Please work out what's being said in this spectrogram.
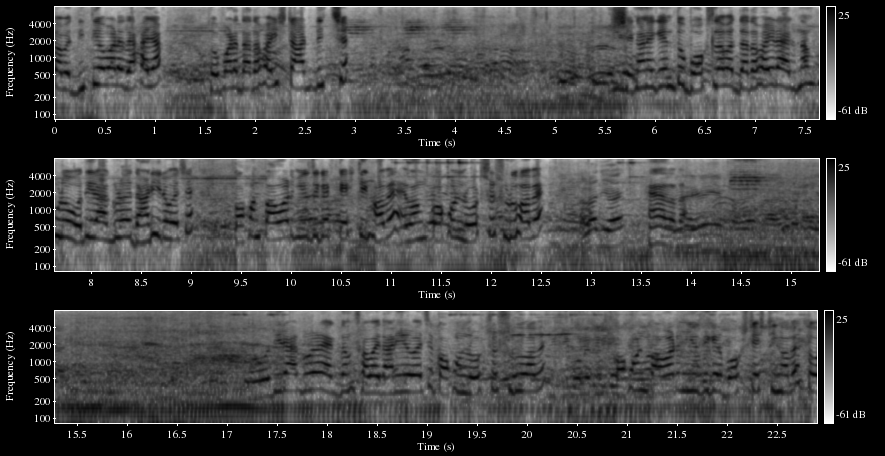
তবে দ্বিতীয়বারে দেখা যাক। তো পরে দাদাভাই স্টার্ট দিচ্ছে। সেখানে কিন্তু বক্স লাভার দাদাভাইরা একদম পুরো অধীর আগ্রহে দাঁড়িয়ে রয়েছে। কখন পাওয়ার মিউজিকের টেস্টিং হবে এবং কখন রোড শো শুরু হবে। হ্যাঁ দাদা। অধীর আগ্রহে একদম সবাই দাঁড়িয়ে রয়েছে কখন রোড শো শুরু হবে কখন পাওয়ার মিউজিকের বক্স টেস্টিং হবে তো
